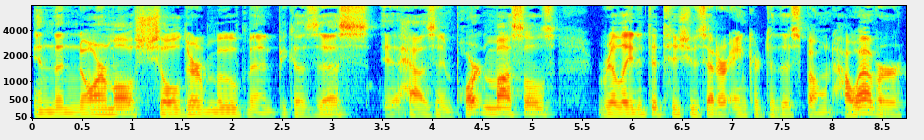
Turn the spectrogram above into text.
in the normal shoulder movement because this it has important muscles related to tissues that are anchored to this bone. However,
